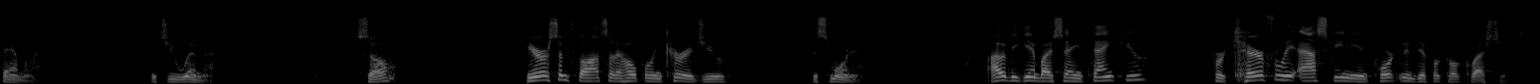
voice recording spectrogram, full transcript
family. It's you women. So, here are some thoughts that I hope will encourage you this morning. I would begin by saying thank you for carefully asking the important and difficult questions.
